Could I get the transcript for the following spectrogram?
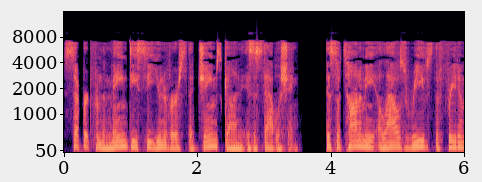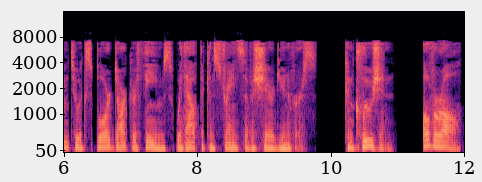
separate from the main DC universe that James Gunn is establishing. This autonomy allows Reeves the freedom to explore darker themes without the constraints of a shared universe. Conclusion Overall,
